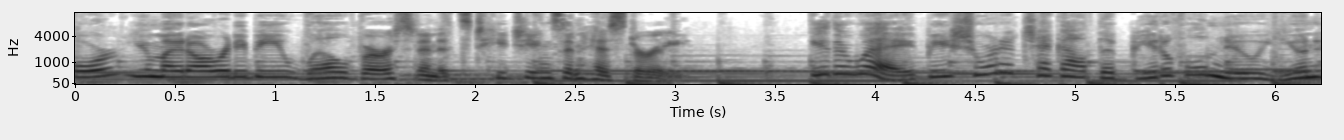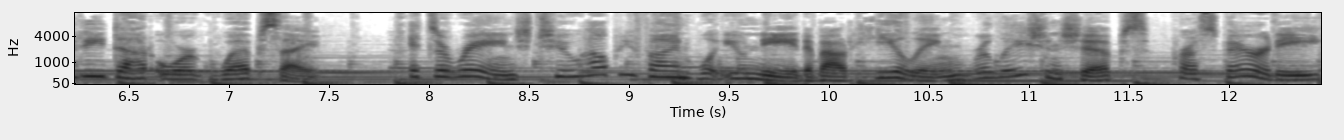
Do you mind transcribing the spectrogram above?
or you might already be well versed in its teachings and history. Either way, be sure to check out the beautiful new Unity.org website it's arranged to help you find what you need about healing, relationships, prosperity,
